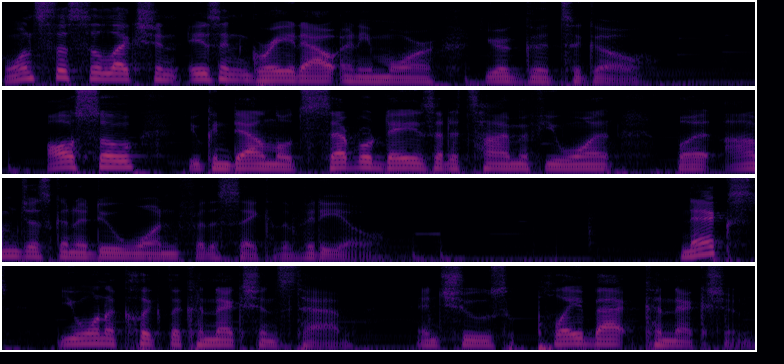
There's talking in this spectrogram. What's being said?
Once the selection isn't grayed out anymore, you're good to go. Also, you can download several days at a time if you want, but I'm just going to do one for the sake of the video. Next, you want to click the Connections tab and choose Playback Connection.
